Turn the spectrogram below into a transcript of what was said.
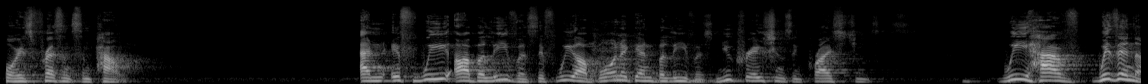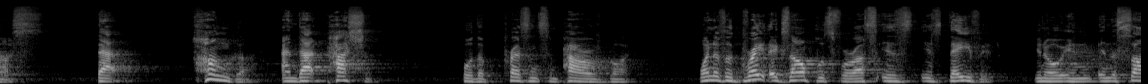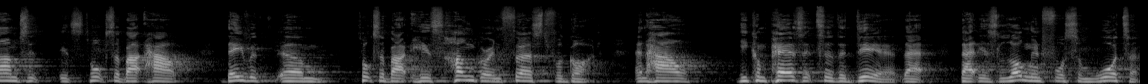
for his presence and power. And if we are believers, if we are born again believers, new creations in Christ Jesus, we have within us that hunger and that passion for the presence and power of God. One of the great examples for us is, is David. You know, in, in the Psalms, it, talks about how David um, talks about his hunger and thirst for God and how he compares it to the deer that, that is longing for some water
